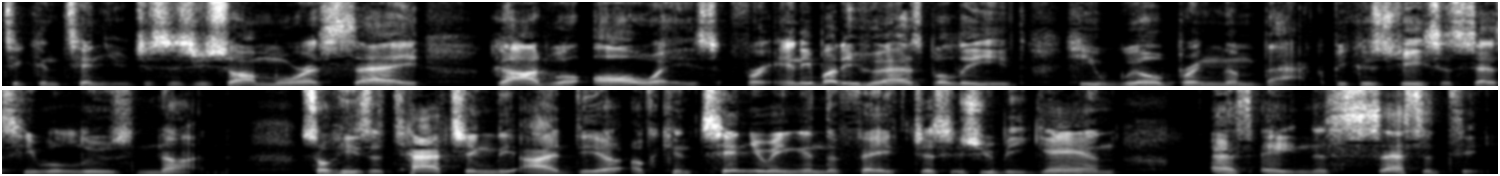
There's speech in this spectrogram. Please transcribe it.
to continue. Just as you saw Morris say, God will always, for anybody who has believed, he will bring them back because Jesus says he will lose none. So he's attaching the idea of continuing in the faith just as you began as a necessity.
